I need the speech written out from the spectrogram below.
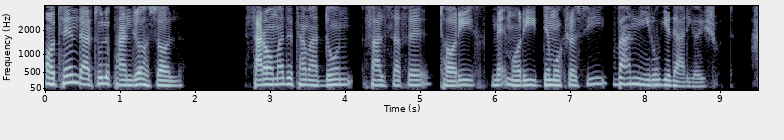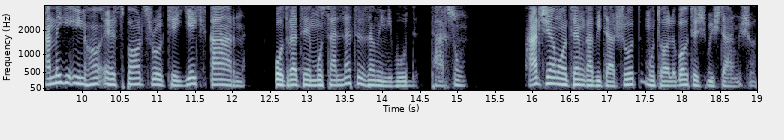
آتن در طول پنجاه سال سرآمد تمدن، فلسفه، تاریخ، معماری، دموکراسی و نیروی دریایی شد. همه اینها اسپارت رو که یک قرن قدرت مسلط زمینی بود ترسوند. هرچی هم آتن قوی تر شد مطالباتش بیشتر می شد.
